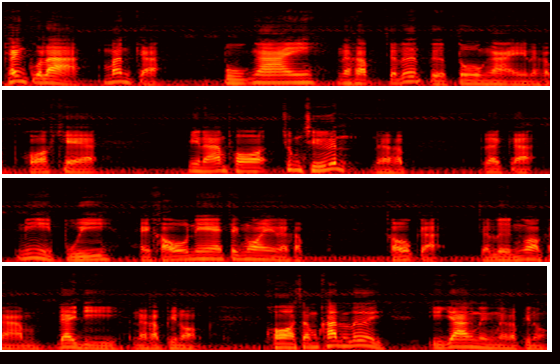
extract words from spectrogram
แพงโกลามันกะปลูกง่ายนะครับจะเริ่มเติบโตง่ายนะครับขอแค่มีน้ำพอชุ่มชื้นนะครับ แล้วก็มีปุ๋ยให้เขาแน่จักน่อยนะครับ เขากะจะเริญงอกงามได้ดีนะครับ พี่น้องขอสำคัญเลยอีกอย่างหนึ่งนะครับพี่น้อง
